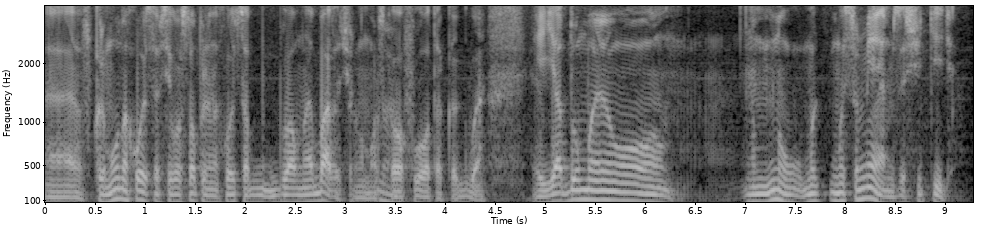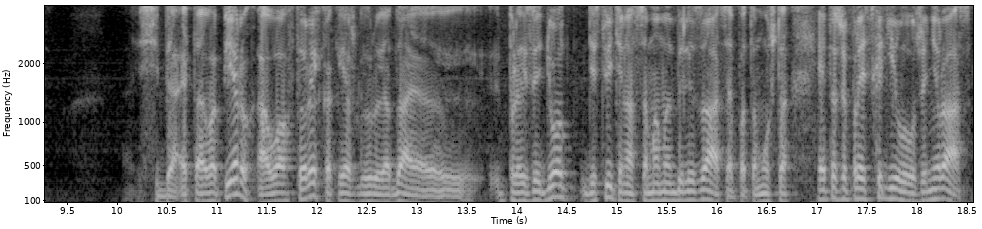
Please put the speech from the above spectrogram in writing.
Э, В Крыму находится, в Севастополе находится главная база Черноморского флота, как бы. И я думаю, ну, мы, мы сумеем защитить себя. Это во-первых, а во-вторых, как я же говорю, я, да, э, произойдет действительно самомобилизация, потому что это же происходило уже не раз.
